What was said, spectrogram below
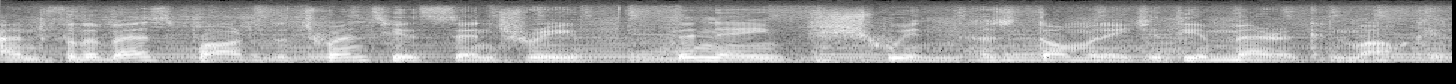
And for the best part of the 20th century, the name Schwinn has dominated the American market.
